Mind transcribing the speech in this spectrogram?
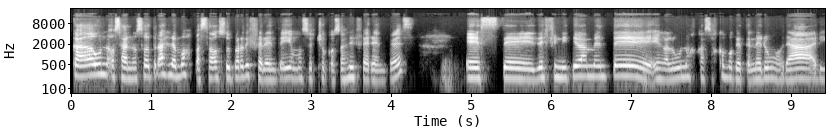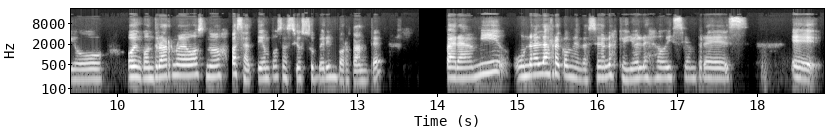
cada uno, o sea, nosotras lo hemos pasado súper diferente y hemos hecho cosas diferentes. Este, definitivamente, en algunos casos, como que tener un horario o encontrar nuevos, nuevos pasatiempos ha sido súper importante. Para mí, una de las recomendaciones que yo les doy siempre es, eh,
